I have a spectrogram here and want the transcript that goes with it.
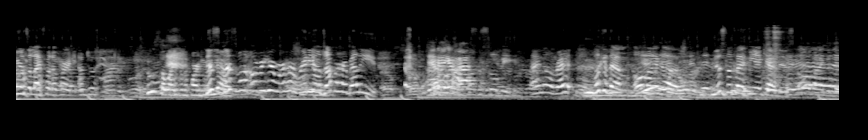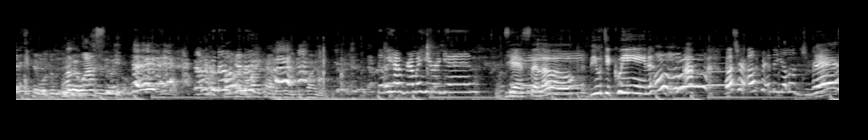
here's the life of the party. I'm just Who's the life of the party? this this one over here with her radio dropping her belly. I know, right? Look at them. Oh my gosh. This looks like me and Candace. Oh my goodness. Mommy wants to. Looking up and then, then we have Grandma here again. Yes, hello. Beauty queen. Mhm. What's her outfit in the yellow dress?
